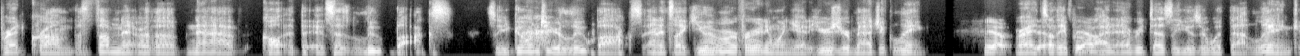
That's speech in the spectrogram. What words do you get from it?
breadcrumb the thumbnail or the nav call it it says loot box so you go into your loot box and it's like you haven't referred anyone yet here's your magic link yeah right yep, so they provide yep. every tesla user with that link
